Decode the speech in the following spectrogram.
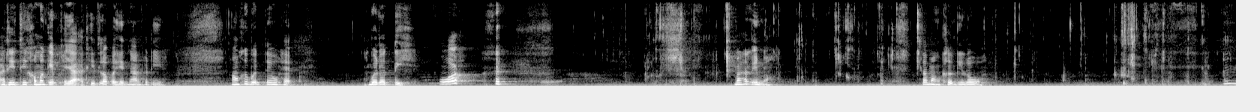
อาทิตย์ที่เขามาเก็บขยะอาทิตย์เราไปเฮ็ดงานพอดี เอาคือเบิดเร็วแท้เบิดละติ โอ้ย บ้านอิ่มเหรอสมองครึ่งกิโลอืม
